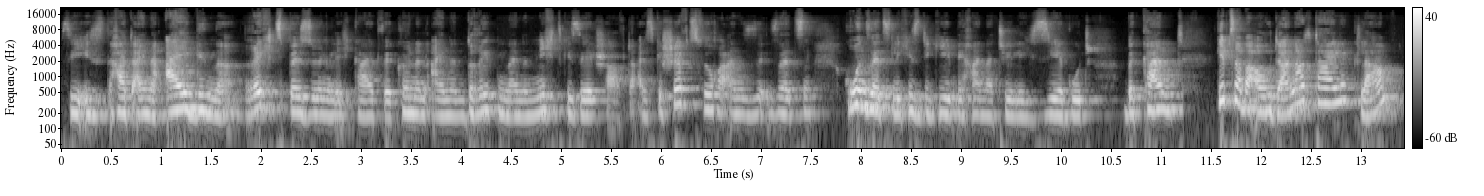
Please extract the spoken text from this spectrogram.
Sie ist, hat eine eigene Rechtspersönlichkeit. Wir können einen Dritten, einen Nichtgesellschafter als Geschäftsführer ansetzen. Grundsätzlich ist die GmbH natürlich sehr gut bekannt. Gibt es aber auch da Nachteile, klar.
